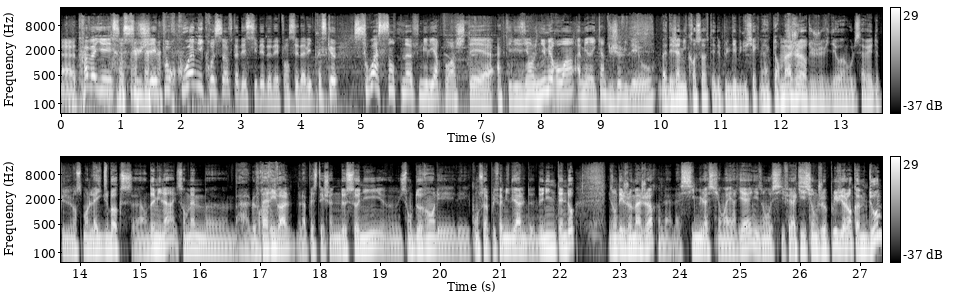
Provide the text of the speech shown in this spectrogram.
euh, travaillé son sujet. Pourquoi Microsoft a décidé de dépenser, David, presque 69 milliards pour acheter euh, Activision, le numéro un américain du jeu vidéo? Bah Déjà, Microsoft est depuis le début du siècle un acteur majeur du jeu vidéo, hein, vous le savez, depuis le lancement de la Xbox euh, en 2001. Ils sont même euh, bah, le vrai rival de la PlayStation de Sony. Ils sont devant les, les consoles plus familiales de, de, Nintendo. Ils ont des jeux majeurs comme la, la simulation aérienne. Ils ont aussi fait l'acquisition de jeux plus violents comme Doom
